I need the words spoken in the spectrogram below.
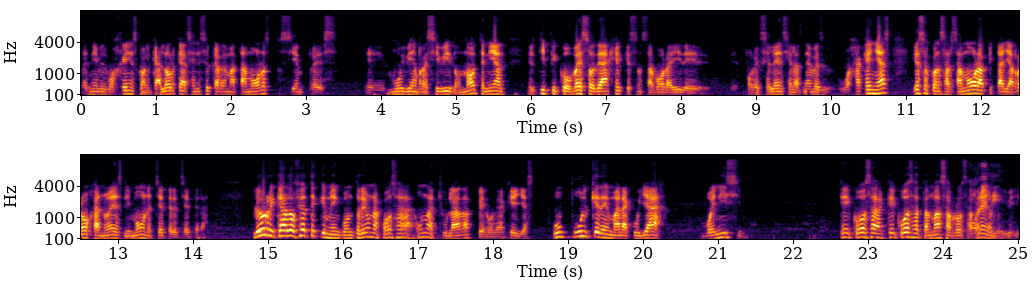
las nieves oaxaqueñas con el calor que hacen en azúcar de Matamoros, pues siempre es eh, muy bien recibido, ¿no? Tenían el típico beso de ángel, que es un sabor ahí de, por excelencia las nieves oaxaqueñas, queso con zarzamora, pitaya roja, nuez, limón, etcétera, etcétera. Luego, Ricardo, fíjate que me encontré una cosa, una chulada, pero de aquellas. Un pulque de maracuyá. Buenísimo. Qué cosa, qué cosa tan más sabrosa. Órale.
